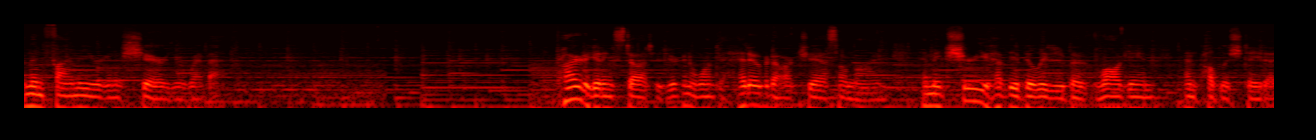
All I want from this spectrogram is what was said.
and then finally you're going to share your web app. Prior to getting started, you're going to want to head over to ArcGIS Online and make sure you have the ability to both log in and publish data.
